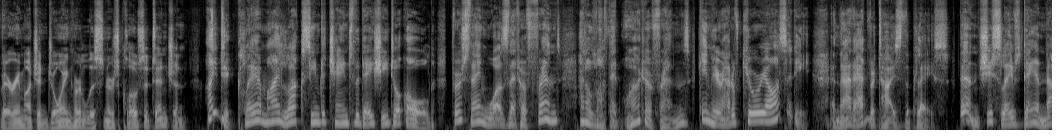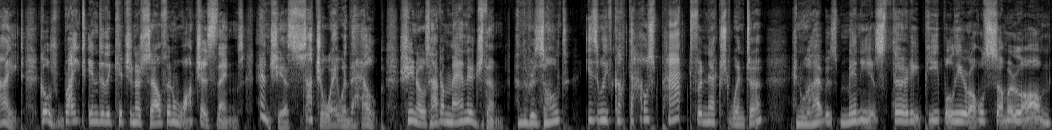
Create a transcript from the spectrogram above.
very much enjoying her listener's close attention. I declare my luck seemed to change the day she took hold. First thing was that her friends, and a lot that weren't her friends, came here out of curiosity, and that advertised the place. Then she slaves day and night, goes right into the kitchen herself and watches things, and she has such a way with the help. She knows how to manage them, and the result is we've got the house packed for next winter, and we'll have as many as 30 people here all summer long.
